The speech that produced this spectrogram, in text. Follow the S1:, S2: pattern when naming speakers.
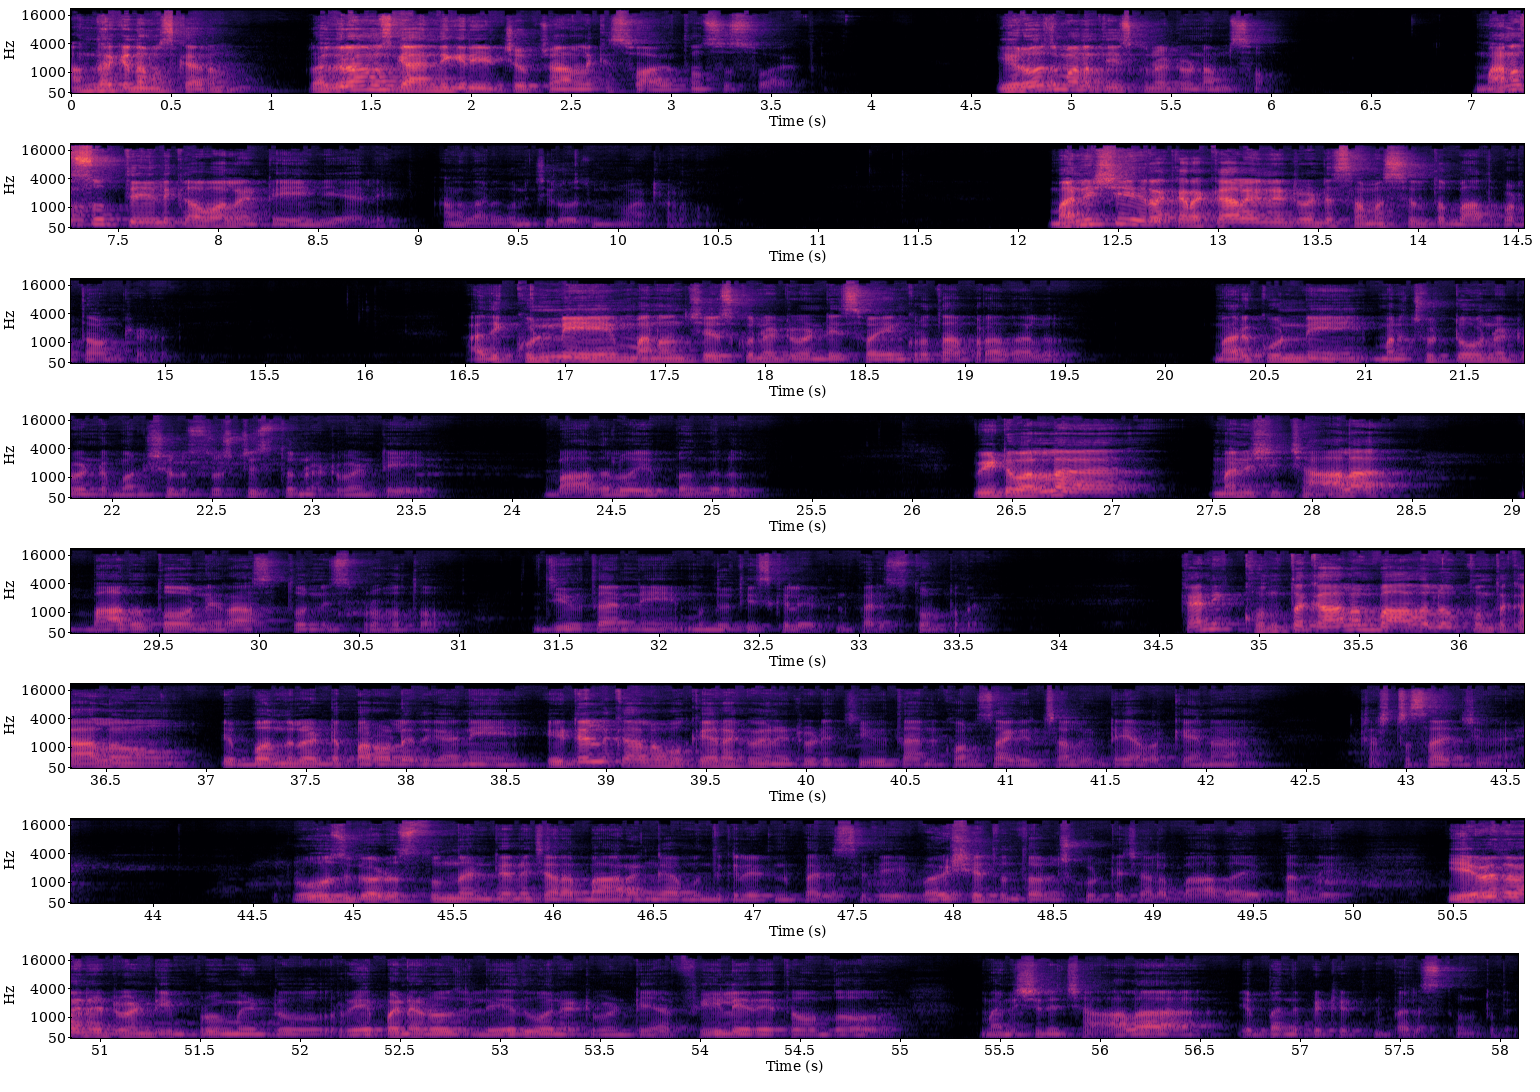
S1: అందరికీ నమస్కారం. రఘురామ్స్ గాంధీగిరి యూట్యూబ్ ఛానల్కి స్వాగతం సుస్వాగతం. ఈరోజు మనం తీసుకున్నటువంటి అంశం మనస్సు తేలిక అవ్వాలంటే ఏం చేయాలి అన్న దాని గురించి ఈరోజు మనం మాట్లాడదాం. మనిషి రకరకాలైనటువంటి సమస్యలతో బాధపడుతూ ఉంటాడు. అది కొన్ని మనం చేసుకున్నటువంటి స్వయంకృత అపరాధాలు మరికొన్ని మన చుట్టూ ఉన్నటువంటి మనుషులు సృష్టిస్తున్నటువంటి బాధలు ఇబ్బందులు. వీటి వల్ల మనిషి చాలా బాధతో నిరాశతో నిస్పృహతో జీవితాన్ని ముందుకు తీసుకెళ్ళేటువంటి పరిస్థితి ఉంటుంది. కానీ కొంతకాలం బాధలు కొంతకాలం ఇబ్బందులు అంటే పర్వాలేదు కానీ ఏటేళ్ళ కాలం ఒకే రకమైనటువంటి జీవితాన్ని కొనసాగించాలంటే ఎవరికైనా కష్టసాధ్యమే. రోజు గడుస్తుందంటేనే చాలా భారంగా ముందుకెళ్ళేటువంటి పరిస్థితి భవిష్యత్తును తలుచుకుంటే చాలా బాధ ఇబ్బంది. ఏ విధమైనటువంటి ఇంప్రూవ్మెంటు రేపనే రోజు లేదు అనేటువంటి ఆ ఫీల్ ఏదైతే ఉందో మనిషిని చాలా ఇబ్బంది పెట్టేటువంటి పరిస్థితి ఉంటుంది.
